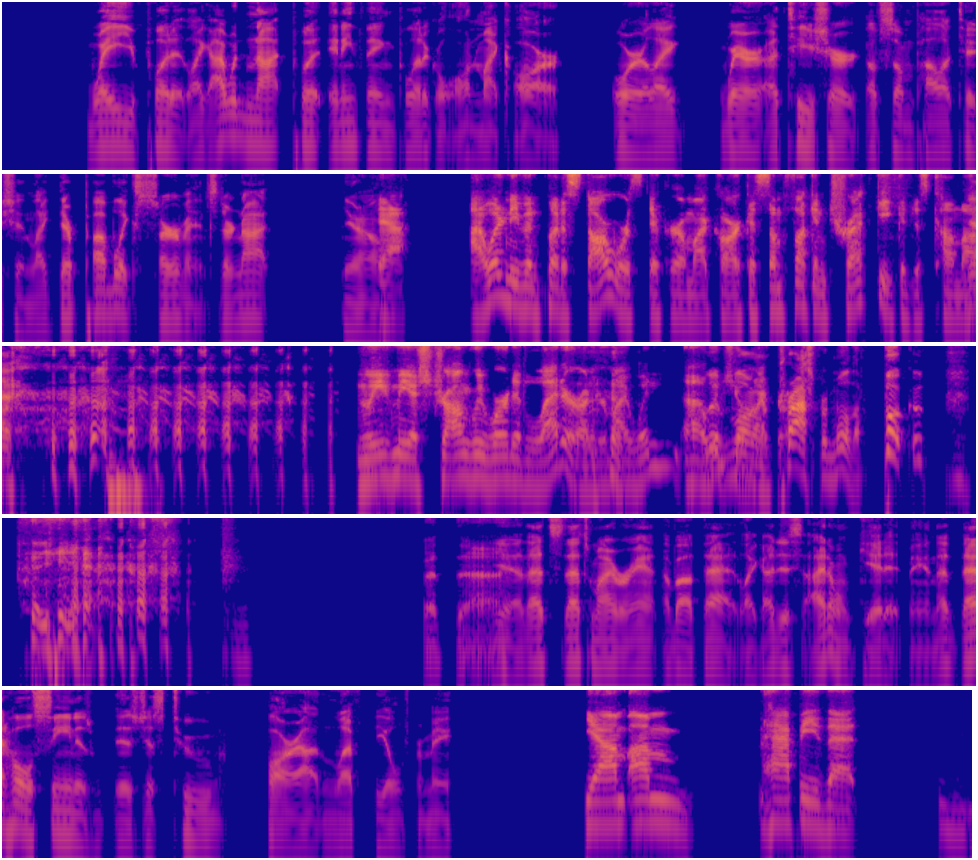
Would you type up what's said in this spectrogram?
way you put it, like I would not put anything political on my car or like wear a T-shirt of some politician. Like they're public servants. They're not, you know. Yeah. I wouldn't even put a Star Wars sticker on my car because some fucking Trekkie could just come up, yeah. leave me a strongly worded letter under my wind. Uh, Live long wiper. and prosper, motherfucker. yeah. but uh, yeah, that's that's my rant about that. Like, I just I don't get it, man. That that whole scene is is just too far out in left field for me. Yeah, I'm I'm happy that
